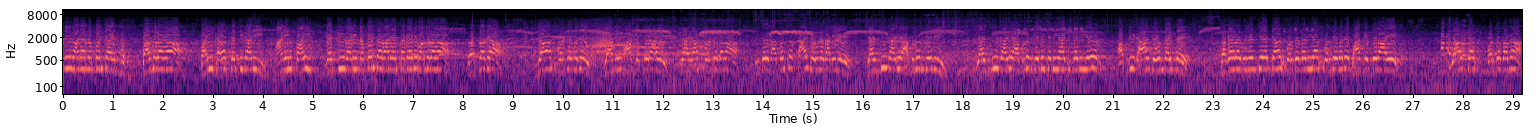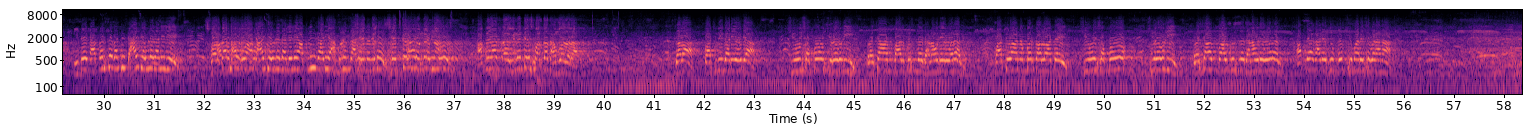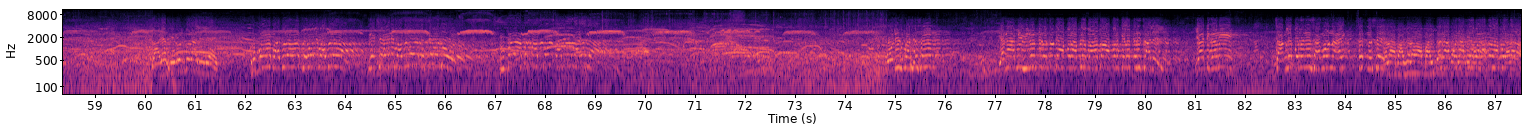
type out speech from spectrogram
दोन्ही गाड्या नंबरच्या आहेत. बाजूला या. बाई खराब त्यांची गाडी आणि बाई ज्यांची गाडी नंबरच्या गाड्या आहेत. सगळ्यांनी बाजूला या. रस्ता द्या. ज्या स्पर्धेमध्ये ज्यांनी भाग घेतलेला आहे त्या या स्पर्धकाला इथे एक आकर्षक काय ठेवण्यात आलेली आहे. ज्यांची गाडी आकलून गेली ज्यांची गाडी आकलून गेली त्यांनी या ठिकाणी येऊन आपली ढाल घेऊन जायचंय. सगळ्यांना विनंती आहे ज्या स्पर्धकांनी या स्पर्धेमध्ये भाग घेतलेला आहे. या त्या स्पर्धकांना इथे एक आकर्षक अशी ढाल ठेवण्यात आलेली आहे. स्पर्धा थांबवा. ढाल ठेवण्यात आलेली आहे. आपली गाडी आकलून झाल्यानंतर शेतकरी संघटना. आपल्याला विनंती आहे स्पर्धा थांबवा जरा. चला पाचवी गाडी येऊ द्या. शिव शंभू शिरवली प्रशांत बालकृष्ण धनवडे वरण पाचवा नंबर चालू आहे. शिव शंभू शिरवली प्रशांत बालकृष्ण धनवडे वरण आपल्या गाड्याची खूप सीमारेषेवर आणा गाड्या फिरून पण आलेल्या आहेत. कृपया बाजूला सर्वांनी बाजूला. प्रेक्षकांनी बाजूला रस्त्यामधून. कृपया आपण बाजूला गाडीला जागा द्या. पोलीस प्रशासन यांना आम्ही विनंती करतो की आपण आपल्या बळाचा वापर केला तरी चालेल. या ठिकाणी चांगल्या पद्धतीने सांगून ऐकत नसेल बाजूला. तर आपण आपल्या बळाचा वापर करा.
